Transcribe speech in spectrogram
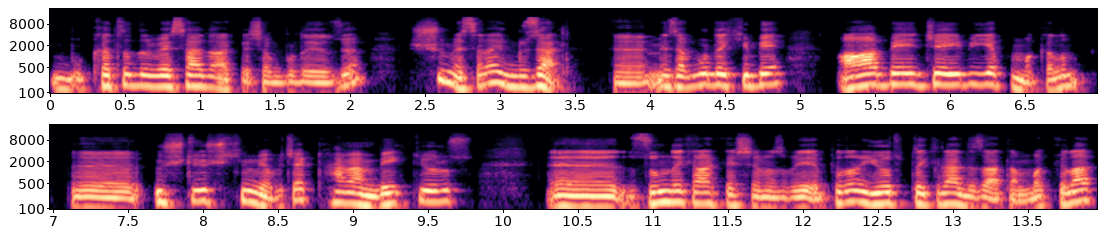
bu katıdır vesaire de arkadaşlar burada yazıyor. Şu mesela güzel. E, mesela buradaki bir A, bir yapın bakalım. E, 3'te 3 kim yapacak? Hemen bekliyoruz. E, Zoom'daki arkadaşlarımız buraya yapıyorlar. YouTube'dakiler de zaten bakıyorlar.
